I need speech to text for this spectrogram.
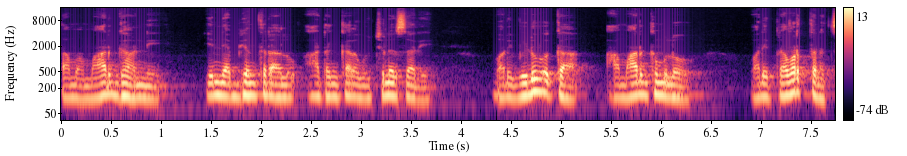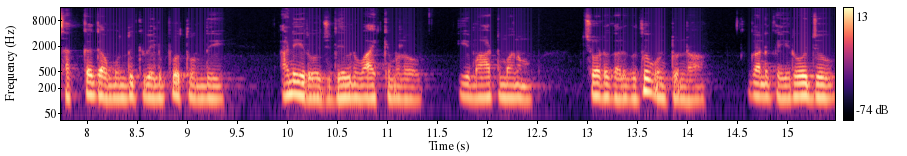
తమ మార్గాన్ని ఎన్ని అభ్యంతరాలు ఆటంకాలు వచ్చినా సరే వారి విడువక ఆ మార్గంలో వారి ప్రవర్తన చక్కగా ముందుకు వెళ్ళిపోతుంది అని ఈరోజు దేవుని వాక్యంలో ఈ మాట మనం చూడగలుగుతూ ఉంటున్నాం. కనుక ఈరోజు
